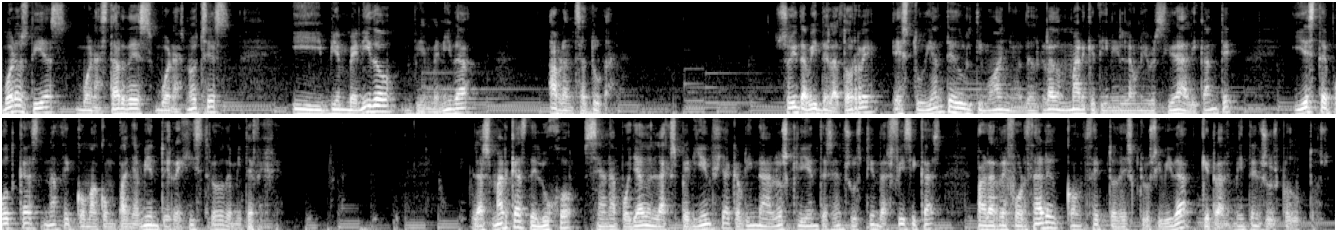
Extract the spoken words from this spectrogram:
Buenos días, buenas tardes, buenas noches y bienvenido, bienvenida a Branchatura. Soy David de la Torre, estudiante de último año del grado en Marketing en la Universidad de Alicante y este podcast nace como acompañamiento y registro de mi TFG. Las marcas de lujo se han apoyado en la experiencia que brindan a los clientes en sus tiendas físicas para reforzar el concepto de exclusividad que transmiten sus productos.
